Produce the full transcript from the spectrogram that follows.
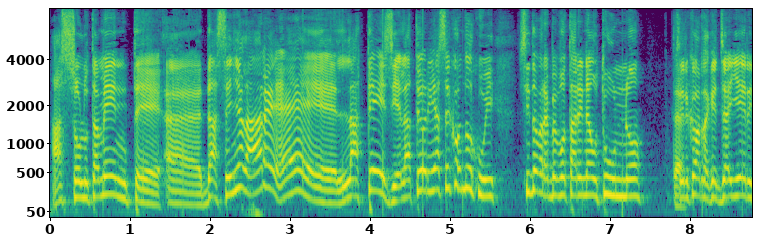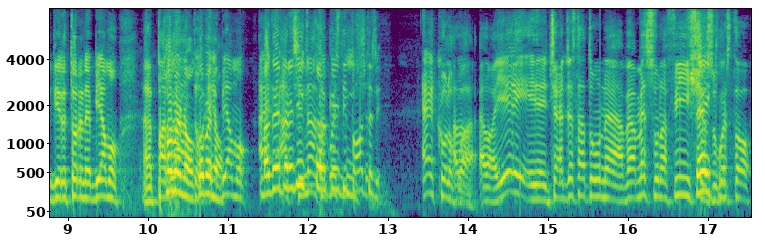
assolutamente eh, da segnalare è la tesi e la teoria secondo cui si dovrebbe votare in autunno. Si ricorda che già ieri, direttore, ne abbiamo eh, parlato. Come no, come no. Abbiamo Ma dei predictor questa ipotesi. Eccolo allora, qua. Allora, ieri eh, c'era già stato un. aveva messo una fiche su questo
